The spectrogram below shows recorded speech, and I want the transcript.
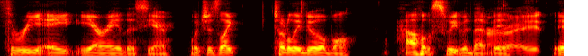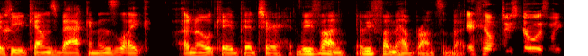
three eight ERA this year, which is like totally doable. How sweet would that be? right, if he comes back and is like an okay pitcher. It'd be fun. It'd be fun to have Bronson back. and he'll do so with like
